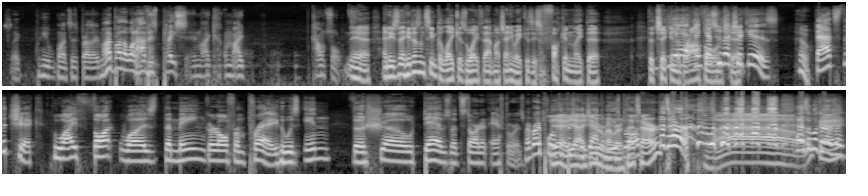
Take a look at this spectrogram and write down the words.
It's like he wants his brother. My brother will have his place in my in my council. Yeah, and he's he doesn't seem to like his wife that much anyway because he's fucking like the the chick in the Yeah, brothel. and guess who that shit. chick is? Who? That's the chick who I thought was the main girl from Prey, who was in the show Devs that started afterwards. Remember I pulled Yeah, up the picture yeah, of the I do remember. broad? That's her? That's her. Wow. As I'm looking at it, I was like,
